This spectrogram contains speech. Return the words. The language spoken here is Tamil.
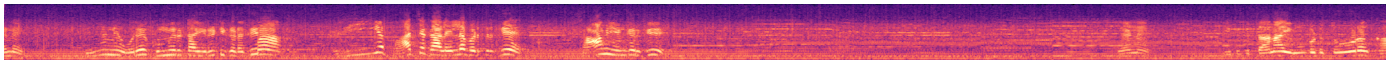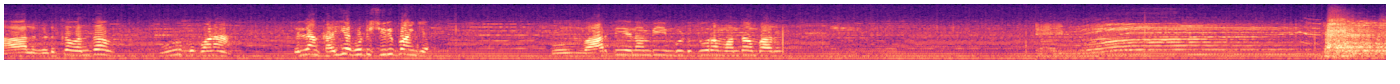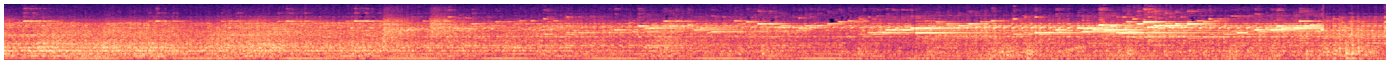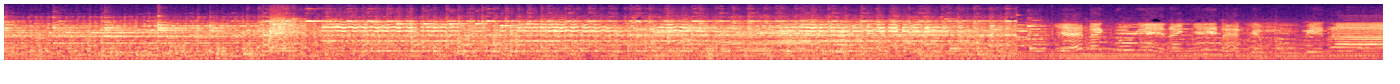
ஏண்ணே என்னண்ணே ஒரே கும்மிருட்டா இருட்டி கிடக்கு. பெரிய பாச்ச காலையில படுத்திருக்கு. சாமி எங்க இருக்கு? ஏன்னு இதுக்கு தானா இம்புட்டு தூரம் காலு கெடுக்க வந்தோம். ஊருக்கு போனா எல்லாம் கைய போட்டு சிரிப்பாங்க. உன் வார்த்தையை நம்பி இம்புட்டு தூரம் வந்தோம் பாரு. tierra.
